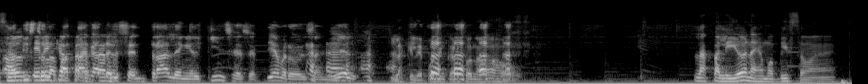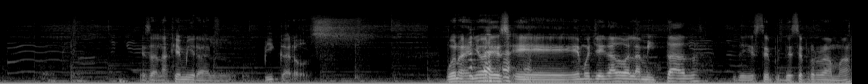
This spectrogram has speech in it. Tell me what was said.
don visto las batacas apartar. del central en el 15 de septiembre del San Miguel. las que le ponen cartón abajo. Las palillonas hemos visto, maje. Esa es la que mira el pícaros. Bueno, señores, eh, hemos llegado a la mitad de este, de este programa.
